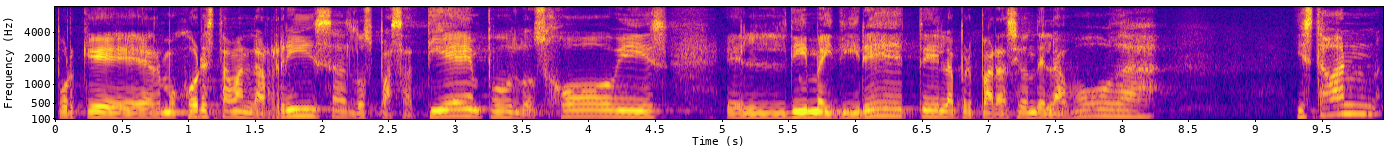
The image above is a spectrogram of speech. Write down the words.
porque a lo mejor estaban las risas, los pasatiempos, los hobbies, el dime y direte, la preparación de la boda. Y estaban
